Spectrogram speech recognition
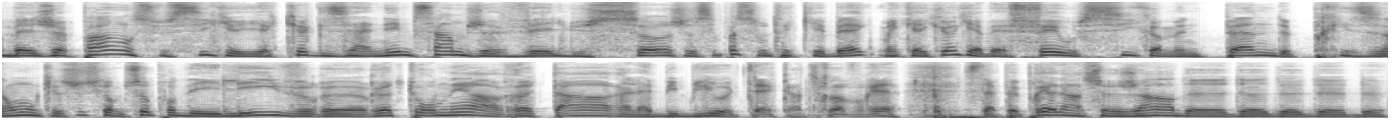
Ben, je pense aussi qu'il y a quelques années, il me semble, j'avais lu ça, je sais pas si c'était Québec, mais quelqu'un qui avait fait aussi comme une peine de prison, quelque chose comme ça pour des livres euh, retournés en retard à la bibliothèque. En tout cas, vrai, c'est à peu près dans ce genre de, de, de,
